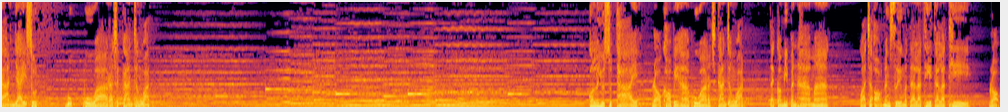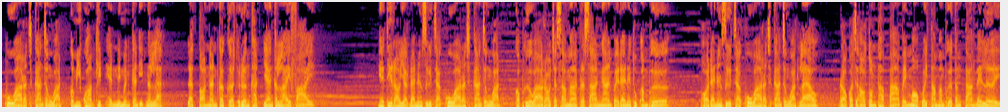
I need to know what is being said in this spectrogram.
ด่านใหญ่สุด บุกผู้ว่าราชการจังหวัด กลยุทธ์สุดท้ายเราเข้าไปหาผู้ว่าราชการจังหวัด แต่ก็มีปัญหามาก กว่าจะออกหนังสือมาแต่ละที่แต่ละที่ เพราะผู้ว่าราชการจังหวัดก็มีความคิดเห็นไม่เหมือนกันอีกนั่นแหละ และตอนนั้นก็เกิดเรื่องขัดแย้งกันหลายฝ่าย เหตุที่เราอยากได้หนังสือจากผู้ว่าราชการจังหวัด ก็เพื่อว่าเราจะสามารถประสานงานไปได้ในทุกอำเภอ พอได้หนังสือจากผู้ว่าราชการจังหวัดแล้ว เราก็จะเอาต้นพับป่าไปมอบไว้ตามอำเภอต่างๆ ได้เลย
